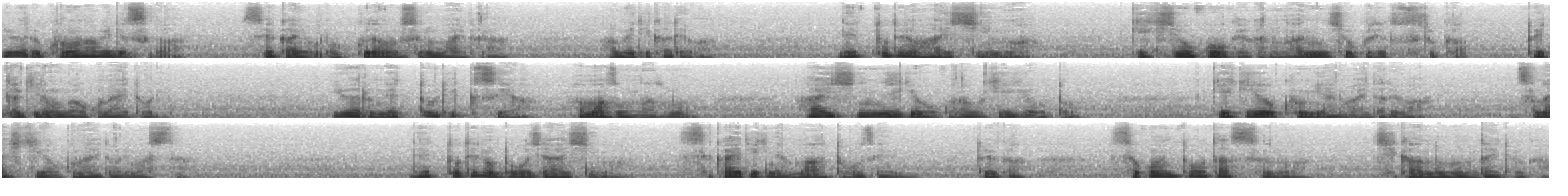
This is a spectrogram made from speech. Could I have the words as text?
ゆるコロナウイルスが世界をロックダウンする前からアメリカではネットでの配信は劇場公開から何日遅れとするかといった議論が行われておりいわゆるネットフリックスやアマゾンなどの配信事業を行う企業と劇場組合の間では綱引きが行われておりました。ネットでの同時配信は世界的にはまあ当然というかそこに到達するのは時間の問題というか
